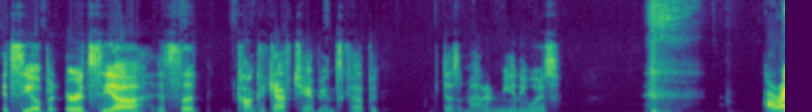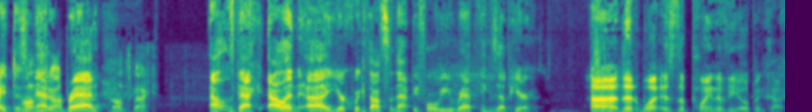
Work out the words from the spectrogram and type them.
It's the open or it's the uh it's the CONCACAF Champions Cup. It doesn't matter to me anyways. All right, doesn't Alan's matter, gone. Brad. Alan's back. Alan's back. Alan, uh, your quick thoughts on that before we wrap things up here. Uh, then what is the point of the Open Cup?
